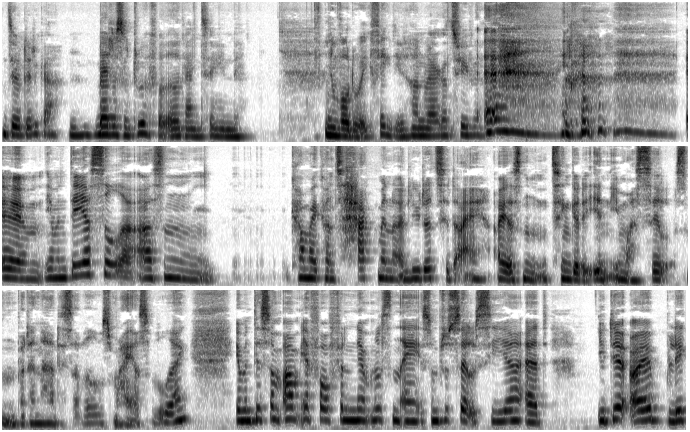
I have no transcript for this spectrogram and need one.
det er jo det, det gør. Mm. Hvad er det så, du har fået adgang til egentlig? Nu hvor du ikke fik dit håndværkertype. øhm, jamen det jeg sidder og sådan kommer i kontakt med, når jeg lytter til dig, og jeg sådan tænker det ind i mig selv, sådan, hvordan har det så været hos mig, og så videre, ikke? Jamen det er som om, jeg får fornemmelsen af, som du selv siger, at i det øjeblik,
